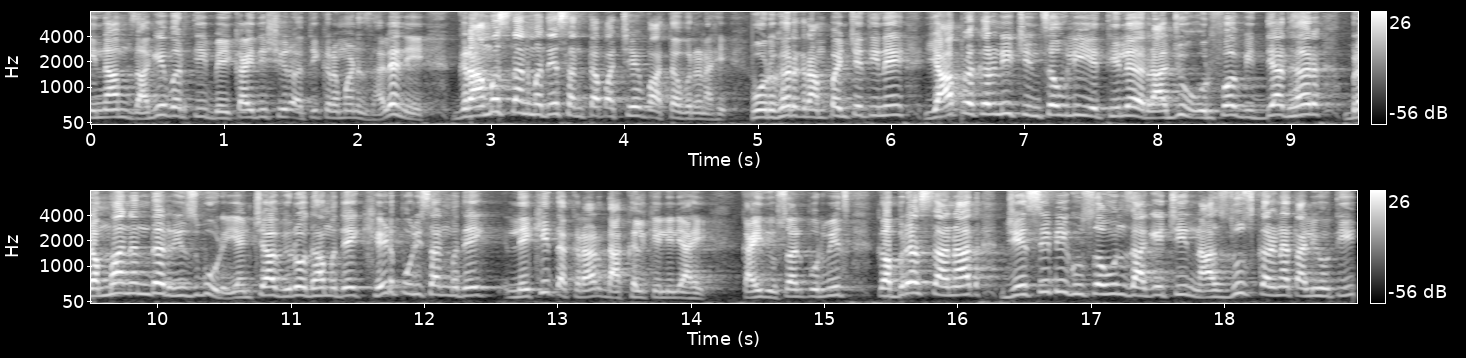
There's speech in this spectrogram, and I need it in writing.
इनाम जागेवरती बेकायदेशीर अतिक्रमण झाल्याने ग्रामस्थांमध्ये संतापाचे वातावरण आहे. बोरघर ग्रामपंचायतीने या प्रकरणी चिंचवली येथील राजू उर्फ विद्याधर ब्रह्मानंद रिजबूड यांच्या विरोधामध्ये खेड पोलिसांमध्ये लेखी तक्रार दाखल केलेली आहे. काही दिवसांपूर्वीच कब्रस्तानात जेसीबी घुसवून जागेची नासधूस करण्यात आली होती.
